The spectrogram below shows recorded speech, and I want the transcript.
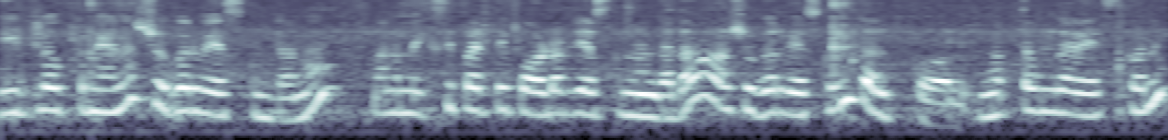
దీంట్లో ఇప్పుడు నేను షుగర్ వేసుకుంటాను. మనం మిక్సీ పట్టి పౌడర్ చేసుకున్నాం కదా ఆ షుగర్ వేసుకొని కలుపుకోవాలి. మొత్తంగా వేసుకొని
